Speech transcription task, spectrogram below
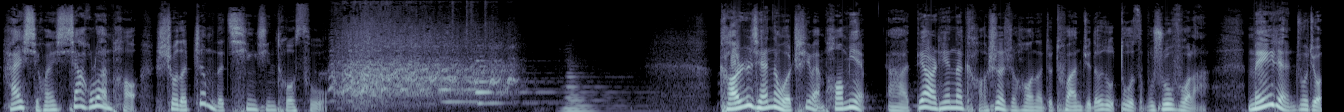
还喜欢瞎胡乱跑，说的这么的清新脱俗。考试前呢，我吃一碗泡面。啊，第二天呢，考试的时候呢，就突然觉得肚肚子不舒服了，没忍住就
